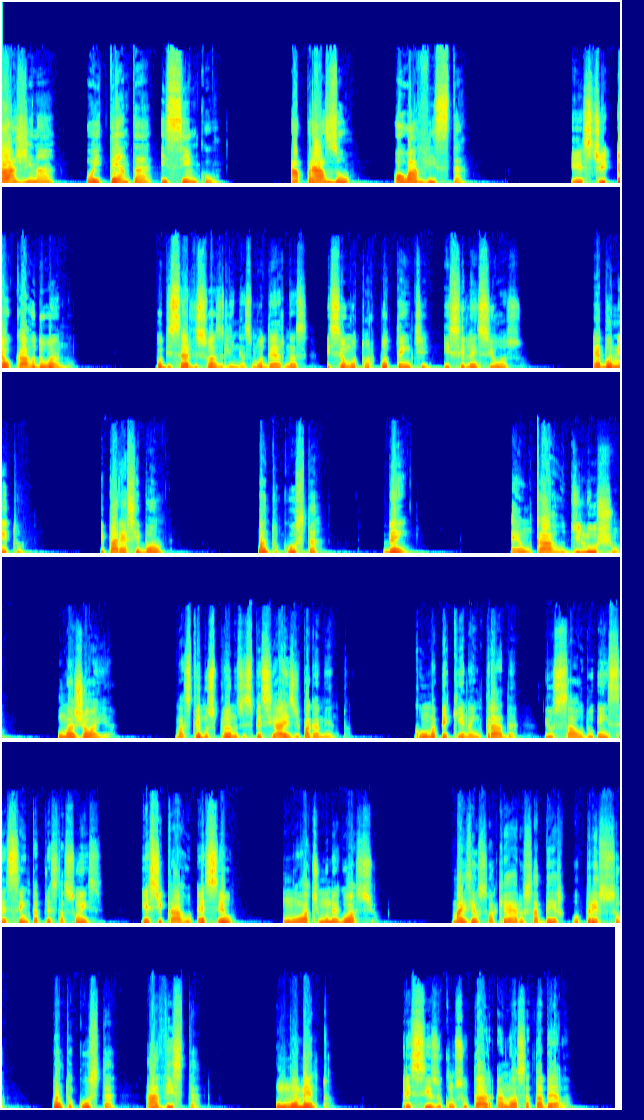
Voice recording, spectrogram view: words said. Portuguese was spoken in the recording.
Página 85. A prazo ou à vista? Este é o carro do ano. Observe suas linhas modernas e seu motor potente e silencioso. É bonito. E parece bom. Quanto custa? Bem, é um carro de luxo, uma joia, mas temos planos especiais de pagamento. Com uma pequena entrada e o saldo em 60 prestações, este carro é seu. Um ótimo negócio. Mas eu só quero saber o preço. Quanto custa à vista? Um momento. Preciso consultar a nossa tabela.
